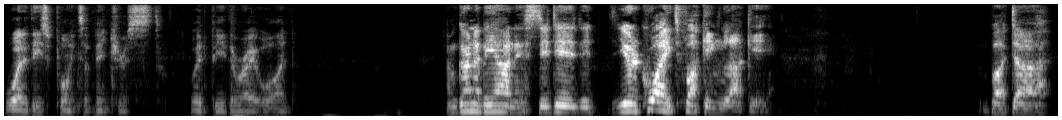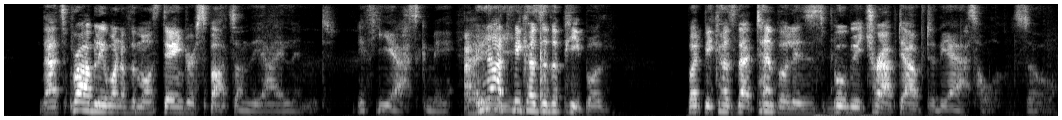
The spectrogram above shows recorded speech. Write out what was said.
one of these points of interest would be the right one. I'm gonna be honest. It did. It, you're quite fucking lucky. But uh, that's probably one of the most dangerous spots on the island, if ye ask me. And not because of the people, But because that temple is booby trapped out to the asshole, so.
